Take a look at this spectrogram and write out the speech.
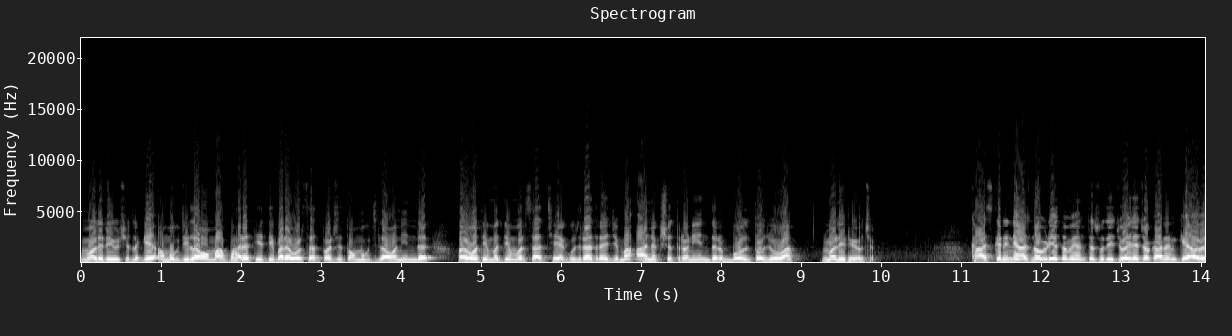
મળી રહ્યું છે. એટલે કે અમુક જિલ્લાઓમાં ભારેથી અતિભારે વરસાદ પડશે તો અમુક જિલ્લાઓની અંદર હળવોથી મધ્યમ વરસાદ છે. ગુજરાત રાજ્યમાં આ નક્ષત્રની અંદર બોલતો જોવા મળી રહ્યો છે. ખાસ કરીને આજનો વીડિયો તમે અંત સુધી જોઈ લેજો, કારણ કે હવે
